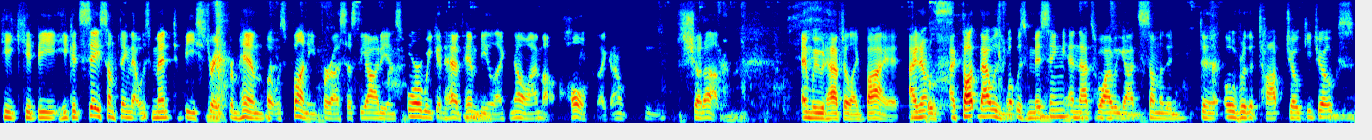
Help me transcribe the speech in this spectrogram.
he could be he could say something that was meant to be straight from him but was funny for us as the audience or we could have him be like no i'm a hulk like i don't shut up. And we would have to like buy it. I don't i thought that was what was missing and that's why we got some of the the over the top jokey jokes.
